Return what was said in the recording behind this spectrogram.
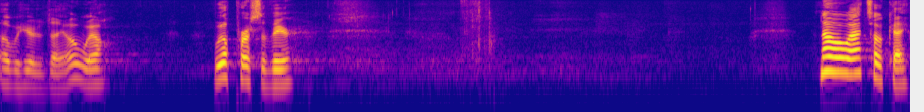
over here today. Oh, well. We'll persevere. No, that's okay.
